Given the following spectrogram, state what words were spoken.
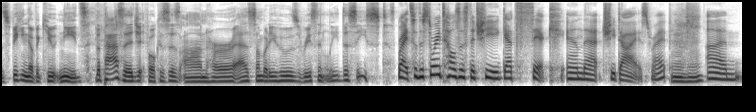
Speaking of acute needs, the passage focuses on her as somebody who's recently deceased. Right. So the story tells us that she gets sick and that she dies, right? Mm-hmm. Um,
